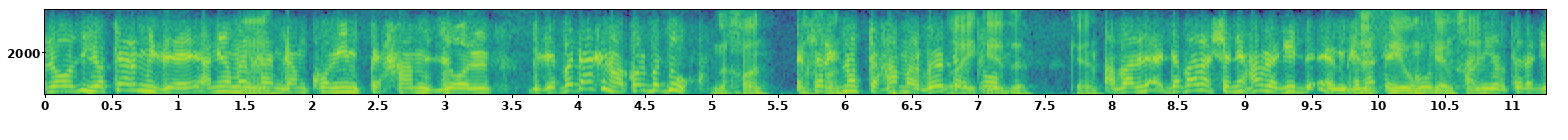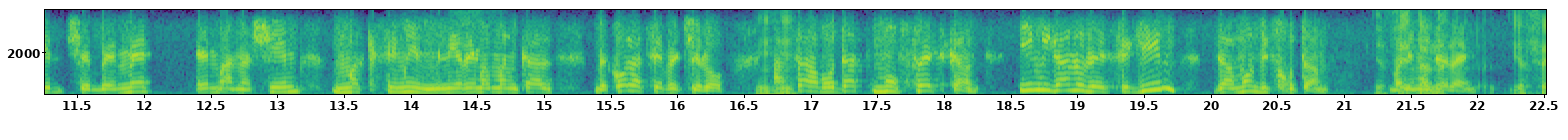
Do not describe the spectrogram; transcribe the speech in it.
לא, יותר מזה, אני אומר לך, Mm. הם גם קונים פחם זול, וזה בדקנו, הכל בדוק. נכון, אפשר נכון. לקנות פחם הרבה יותר טוב. ראיתי את זה, כן. אבל דבר שאני חייב להגיד, מבחינת לסיום, כן, חיים. אני רוצה להגיד שבאמת הם אנשים מקסימים, עם המנכ"ל וכל הצוות שלו. מהמם. עשה עבודת מופת כאן. אם הגענו להישגים, זה המון בזכותם. יפה, ואני אתה מודה להם. יפה,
